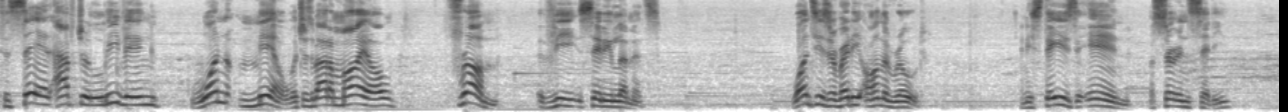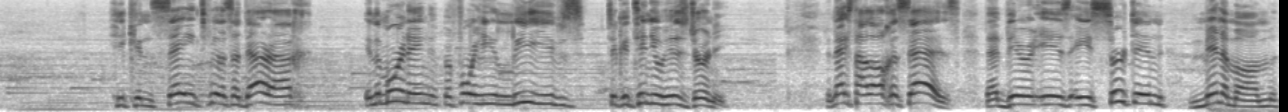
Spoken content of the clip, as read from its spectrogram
to say it after leaving one mile, which is about a mile from the city limits. Once he's already on the road and he stays in a certain city, he can say Tfilas Adarach in the morning before he leaves to continue his journey. The next halacha says that there is a certain minimum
